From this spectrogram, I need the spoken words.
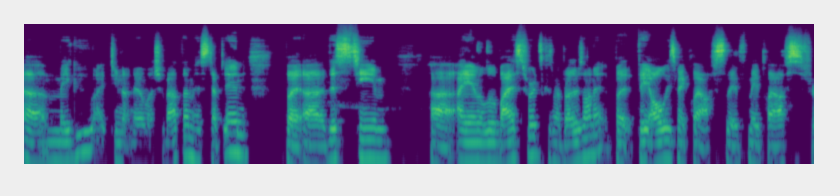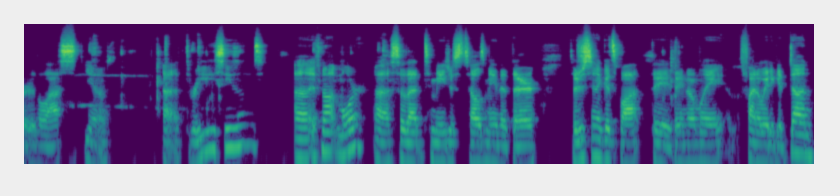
Uh, Megu, I do not know much about them, has stepped in. But uh, this team, uh, I am a little biased towards because my brother's on it. But they always make playoffs. They've made playoffs for the last, you know, uh, three seasons, uh, if not more. Uh, so that to me just tells me that they're they're just in a good spot. They they normally find a way to get done.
